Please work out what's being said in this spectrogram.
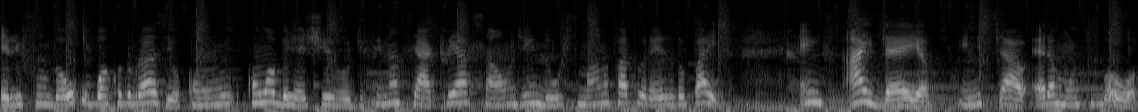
ele fundou o Banco do Brasil com, com o objetivo de financiar a criação de indústrias manufatureiras do país. A ideia inicial era muito boa,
